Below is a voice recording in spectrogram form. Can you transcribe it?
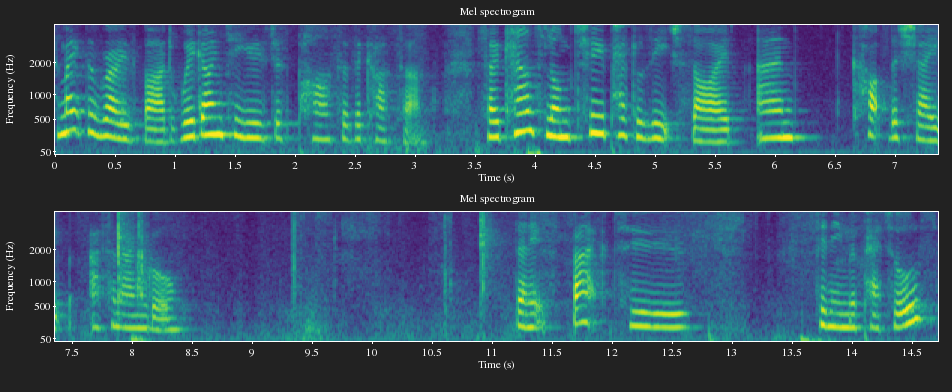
To make the rosebud, we're going to use just part of the cutter. So count along two petals each side and cut the shape at an angle. Then it's back to thinning the petals.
